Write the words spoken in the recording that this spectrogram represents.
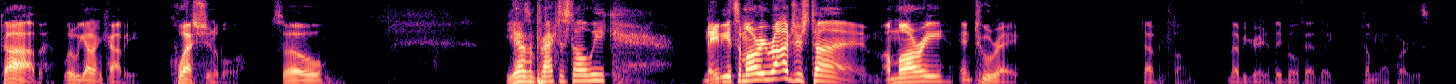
Cobb. What do we got on Cobby? Questionable. So he hasn't practiced all week. Maybe it's Amari Rodgers time. Amari and Toure. That'd be fun. That'd be great if they both had like coming out parties.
